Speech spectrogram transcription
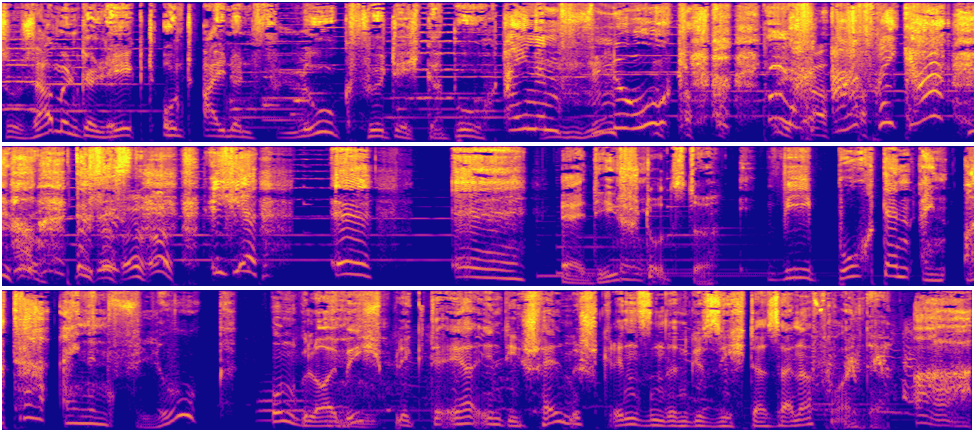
zusammengelegt und einen Flug für dich gebucht. Einen mhm. Flug? Nach Afrika? Das ist. Ich. Äh, äh. Eddie stutzte. Wie bucht denn ein Otter einen Flug? Ungläubig blickte er in die schelmisch grinsenden Gesichter seiner Freunde. Oh,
